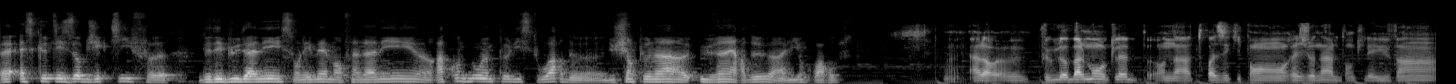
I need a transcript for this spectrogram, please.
Euh, Est-ce que tes objectifs euh, de début d'année sont les mêmes en fin d'année? Euh, Raconte-nous un peu l'histoire du championnat U20 R2 à Lyon-Croix-Rousse. Alors, euh, plus globalement au club, on a trois équipes en régional, donc les U20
